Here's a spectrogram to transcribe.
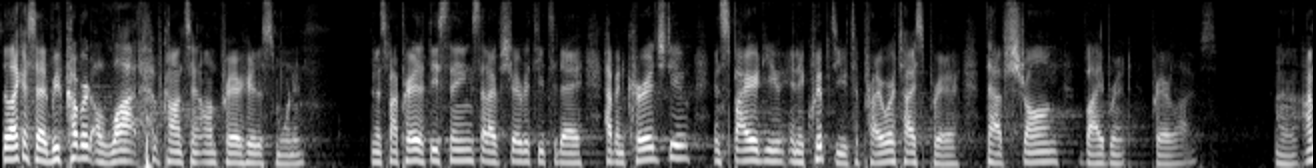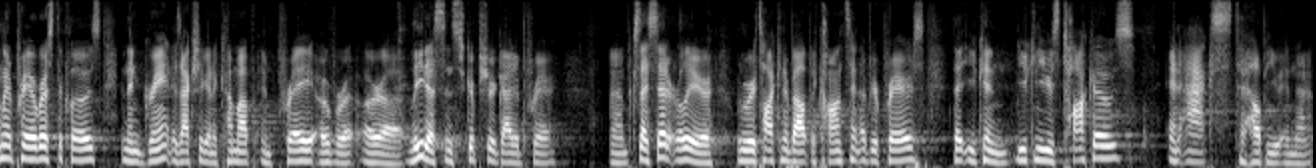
So, like I said, we've covered a lot of content on prayer here this morning. And it's my prayer that these things that I've shared with you today have encouraged you, inspired you, and equipped you to prioritize prayer, to have strong, vibrant prayer lives. Uh, I'm going to pray over us to close, and then Grant is actually going to come up and pray over or uh, lead us in scripture guided prayer. Um, because I said earlier when we were talking about the content of your prayers that you can, you can use tacos and acts to help you in that.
